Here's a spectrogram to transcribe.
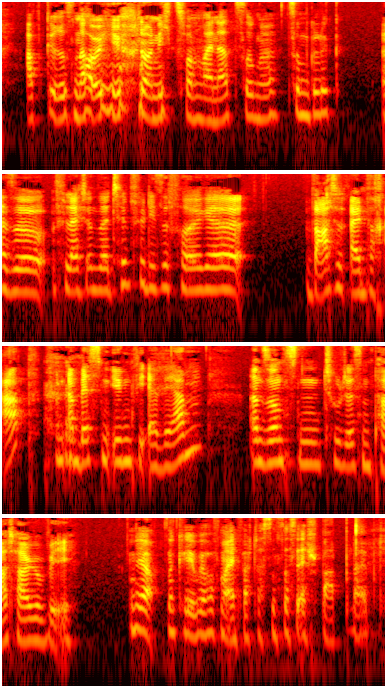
abgerissen habe ich noch nichts von meiner Zunge, zum Glück. Also vielleicht unser Tipp für diese Folge, wartet einfach ab und am besten irgendwie erwärmen. Ansonsten tut es ein paar Tage weh. Ja, okay, wir hoffen einfach, dass uns das erspart bleibt.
